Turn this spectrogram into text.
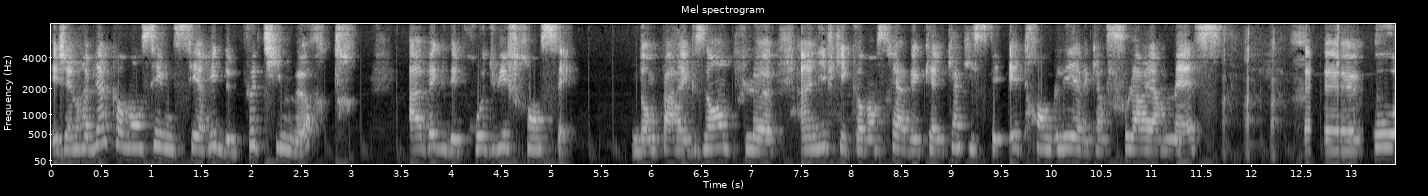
et j'aimerais bien commencer une série de petits meurtres avec des produits français. Donc, par exemple, un livre qui commencerait avec quelqu'un qui se fait étrangler avec un foulard Hermès, euh, ou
